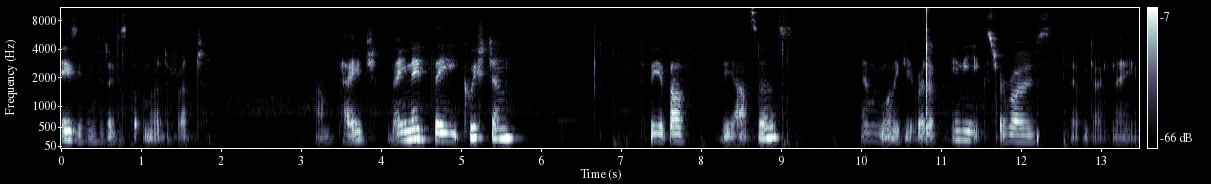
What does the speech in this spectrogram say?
Easy thing to do, just put them on a different um, page. Now you need the question to be above the answers and we want to get rid of any extra rows that we don't need.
